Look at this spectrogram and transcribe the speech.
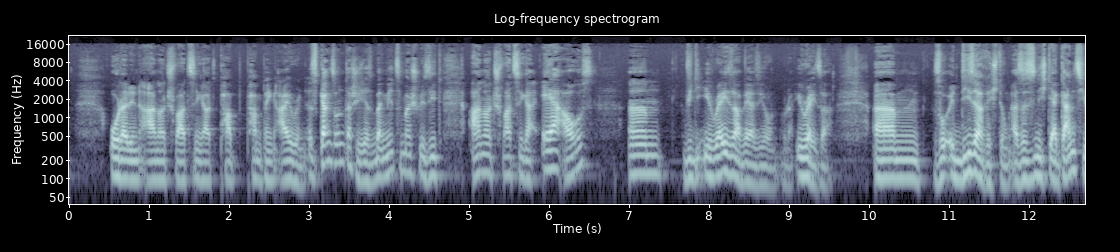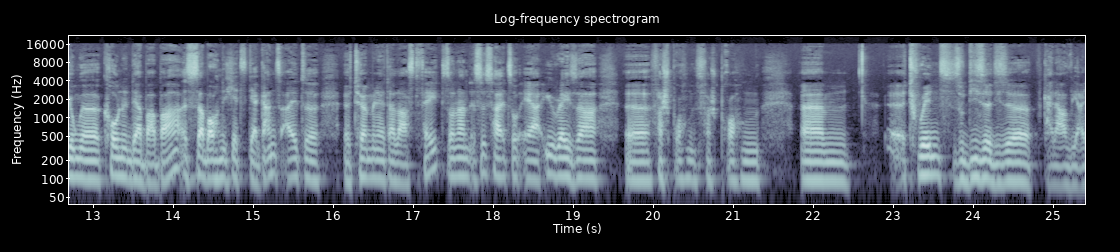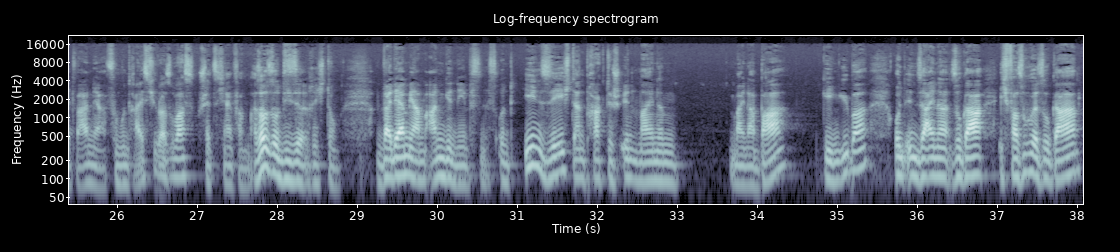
Oder den Arnold Schwarzenegger als Pumping Iron. Das ist ganz unterschiedlich. Also bei mir zum Beispiel sieht Arnold Schwarzenegger eher aus ähm, wie die Eraser-Version oder Eraser. Ähm, so in dieser Richtung. Also es ist nicht der ganz junge Conan der Barbar, es ist aber auch nicht jetzt der ganz alte äh, Terminator Last Fate, sondern es ist halt so eher Eraser, äh, versprochen ist versprochen, ähm, äh, Twins, so diese, diese, keine Ahnung, wie alt waren der, 35 oder sowas, schätze ich einfach mal. Also so diese Richtung. Weil der mir am angenehmsten ist. Und ihn sehe ich dann praktisch in meinem, meiner Bar gegenüber und in seiner, sogar, ich versuche sogar,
